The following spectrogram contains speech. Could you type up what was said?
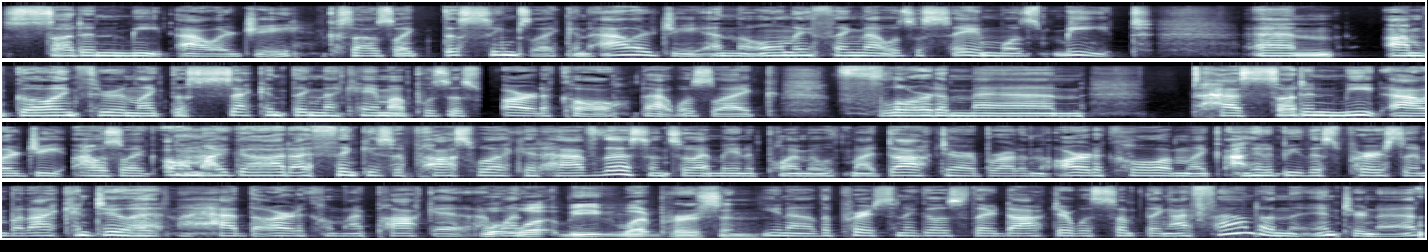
sudden meat allergy because I was like, this seems like an allergy. And the only thing that was the same was meat. And I'm going through, and like the second thing that came up was this article that was like, Florida man has sudden meat allergy. I was like, oh my God, I think is it possible I could have this? And so I made an appointment with my doctor. I brought in the article. I'm like, I'm going to be this person, but I can do it. And I had the article in my pocket. What, went- what, be, what person? you know, the person who goes to their doctor with something I found on the internet.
